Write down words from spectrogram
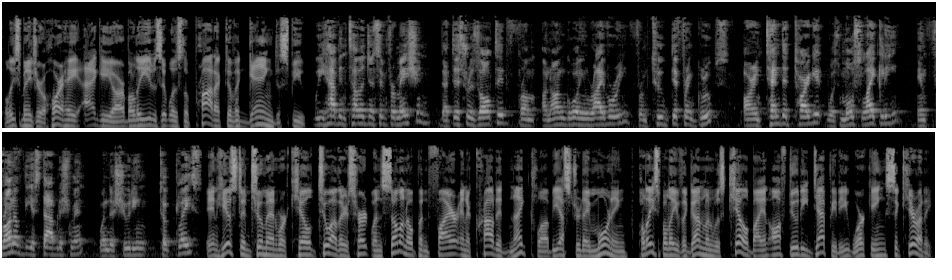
Police Major Jorge Aguiar believes it was the product of a gang dispute. We have intelligence information that this resulted from an ongoing rivalry from two different groups. Our intended target was most likely in front of the establishment when the shooting took place. In Houston, two men were killed, two others hurt when someone opened fire in a crowded nightclub yesterday morning. Police believe the gunman was killed by an off duty deputy working security.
